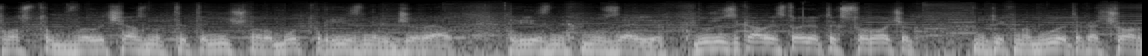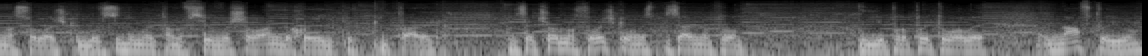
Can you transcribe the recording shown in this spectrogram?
просто величезну титанічну роботу різних джерел, різних музеїв. Дуже цікава історія тих сорочок, на яких ми були, така чорна сорочка, бо всі думають, там всі в вишиванках ходять в таких кітариках. Ця чорна сорочка, вони спеціально про її пропитували нафтою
